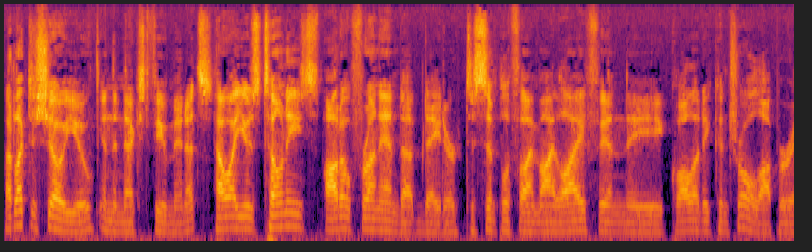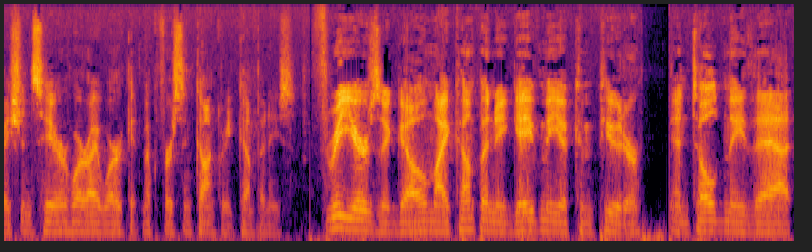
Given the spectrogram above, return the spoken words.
I'd like to show you, in the next few minutes, how I use Tony's Auto Front-End Updater to simplify my life in the quality control operations here where I work at McPherson Concrete Companies. Three years ago, my company gave me a computer and told me that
